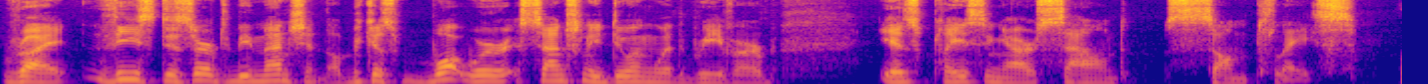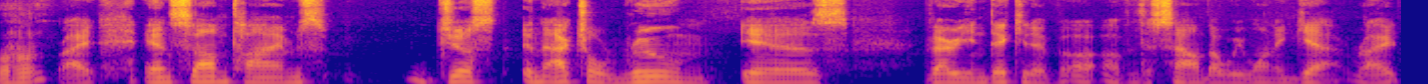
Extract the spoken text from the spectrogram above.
Right. These deserve to be mentioned though, because what we're essentially doing with reverb is placing our sound someplace. Mm-hmm. Right. And sometimes just an actual room is very indicative of the sound that we want to get, right?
